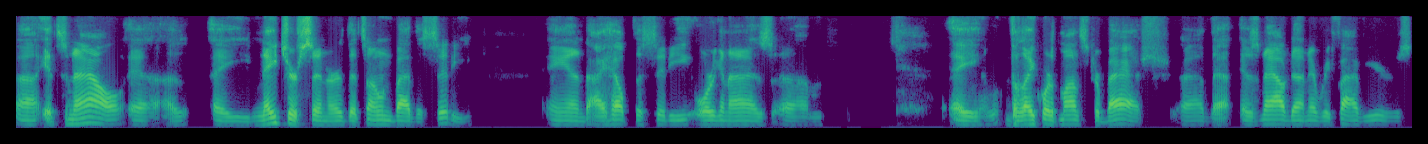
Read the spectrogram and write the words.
Uh, it's now a, a nature center that's owned by the city, and I helped the city organize um, a the Lake Worth Monster Bash uh, that is now done every five years.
